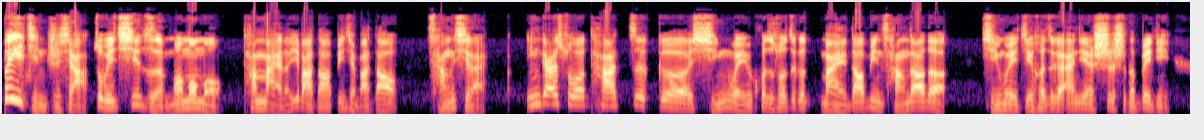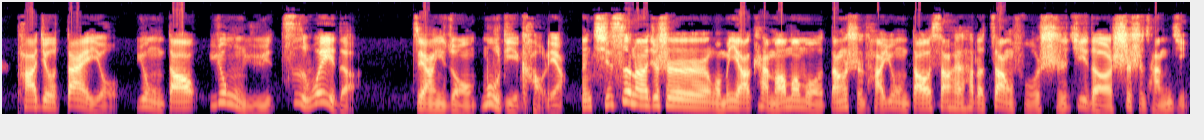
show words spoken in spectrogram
背景之下，作为妻子毛某某，她买了一把刀，并且把刀藏起来。应该说，她这个行为或者说这个买刀并藏刀的。行为结合这个案件事实的背景，他就带有用刀用于自卫的这样一种目的考量。嗯，其次呢，就是我们也要看毛某某当时她用刀伤害她的丈夫实际的事实场景。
